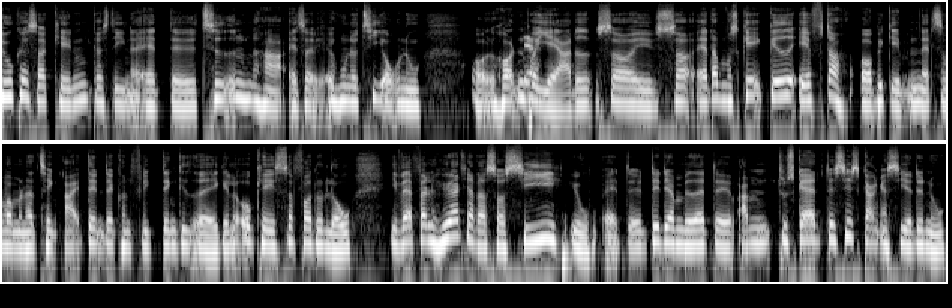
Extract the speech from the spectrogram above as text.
du kan så kende, Christina, at øh, tiden har, altså hun er 10 år nu, og hånden ja. på hjertet, så, øh, så er der måske givet efter op igennem, altså hvor man har tænkt, ej, den der konflikt, den gider jeg ikke, eller okay, så får du lov. I hvert fald hørte jeg dig så sige jo, at øh, det der med, at øh, jamen, du skal, det sidste gang, jeg siger det nu,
